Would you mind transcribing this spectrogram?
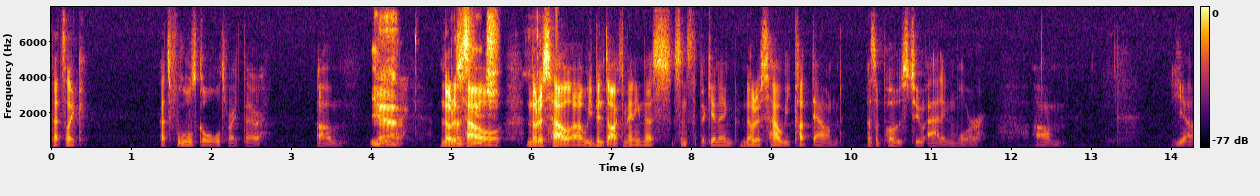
That's like, that's fool's gold right there. Um, Yeah. notice how huge. notice how uh, we've been documenting this since the beginning. Notice how we cut down as opposed to adding more. Um, yeah,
